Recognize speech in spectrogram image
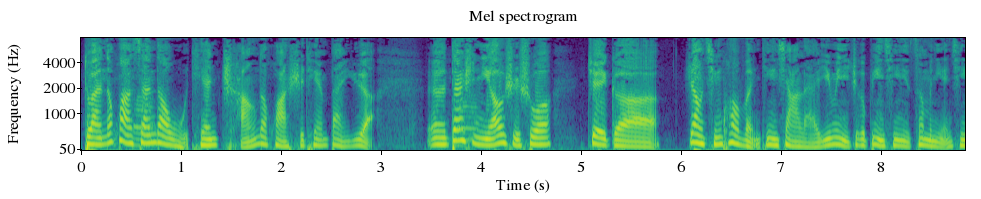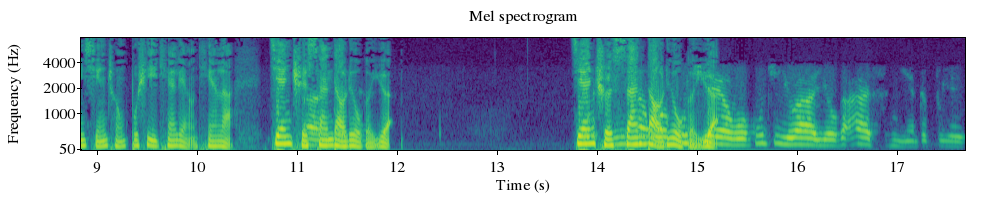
短的话三到五天，长的话十天半月。嗯，但是你要是说这个让情况稳定下来，因为你这个病情你这么年轻形成不是一天两天了，坚持三到六个月，坚持三到六个月，我估计有啊，有个二十年都不愿意。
